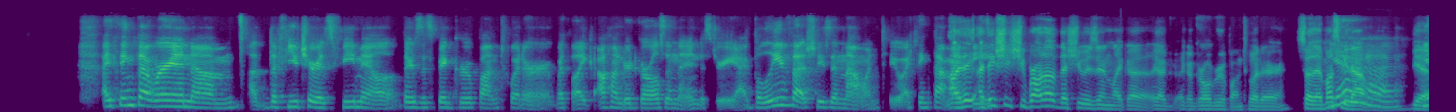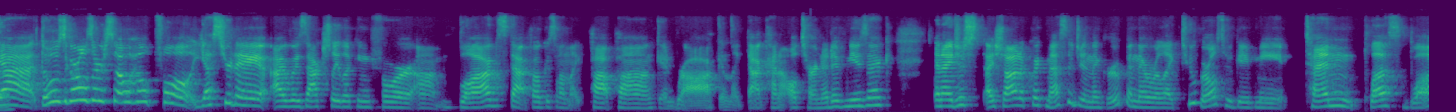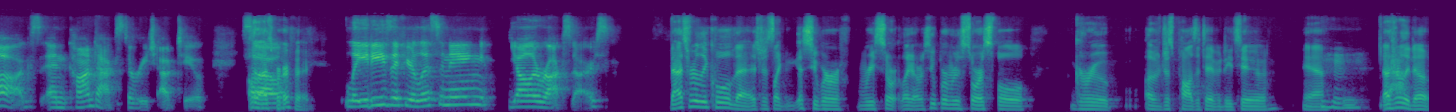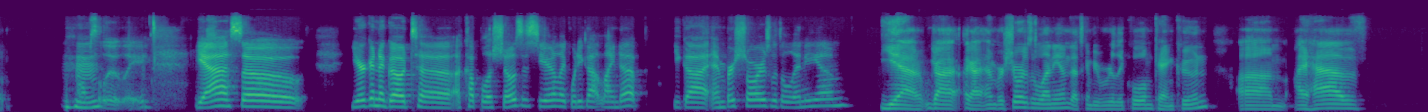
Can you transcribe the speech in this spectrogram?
I think that we're in um, the future is female. There's this big group on Twitter with like a hundred girls in the industry. I believe that she's in that one too. I think that might I think be... I think she she brought up that she was in like a like a, girl group on Twitter. So that must yeah. be that one. Yeah. Yeah. Those girls are so helpful. Yesterday I was actually looking for um, blogs that focus on like pop punk and rock and like that kind of alternative music and I just I shot a quick message in the group and there were like two girls who gave me 10 plus blogs and contacts to reach out to. So, oh, that's perfect. Ladies, if you're listening, y'all are rock stars. That's really cool that it's just like a super resource like a super resourceful group of just positivity too. Yeah. Mm-hmm. That's yeah. really dope. Mm-hmm. Absolutely. Yeah, so you're going to go to a couple of shows this year. Like what do you got lined up? You got Ember Shores with Illenium yeah, we got I got Ember Shores Illenium. That's gonna be really cool in Cancun. Um, I have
